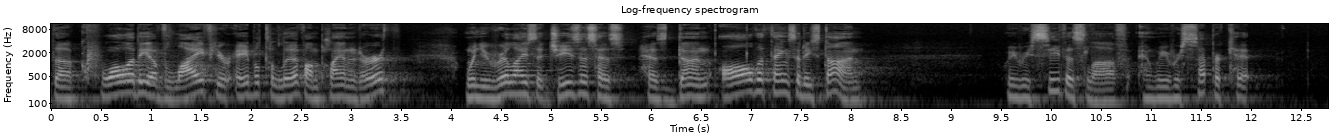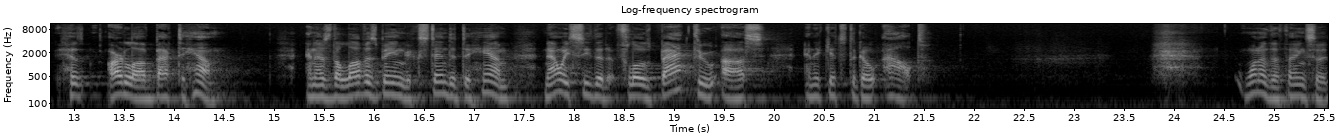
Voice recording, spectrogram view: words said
the quality of life you're able to live on planet Earth, when you realize that Jesus has, has done all the things that He's done, we receive His love and we reciprocate his, our love back to Him. And as the love is being extended to Him, now we see that it flows back through us and it gets to go out. One of the things that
